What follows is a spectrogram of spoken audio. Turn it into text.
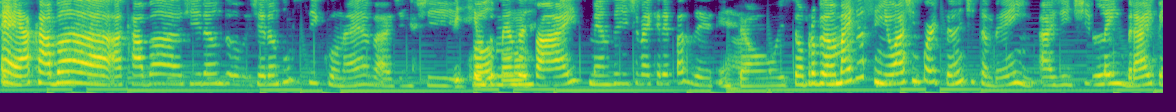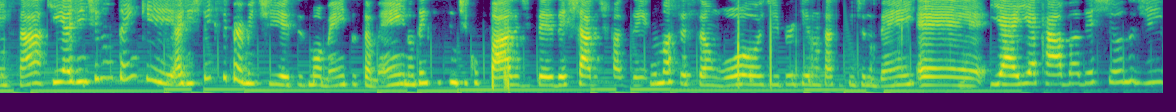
É, acaba, acaba girando, gerando um ciclo, né? A gente. Vicioso, quanto menos né? a gente faz, menos a gente vai querer fazer. É. Então, isso é um problema. Mas assim, eu acho importante também a gente lembrar e pensar que a gente não tem que. A gente tem que se permitir esses momentos também, não tem que se sentir culpada de ter deixado de fazer uma sessão hoje porque não tá se sentindo bem. É, e aí acaba deixando de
